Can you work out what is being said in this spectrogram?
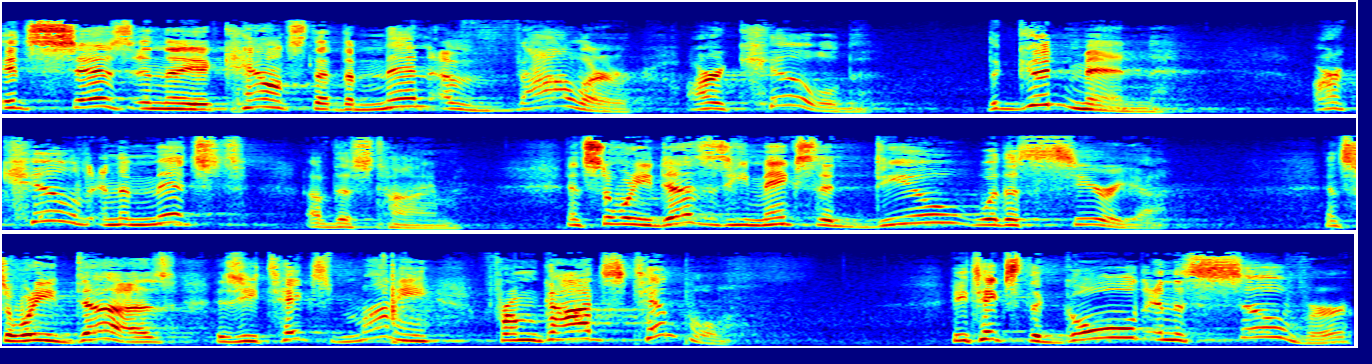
It says in the accounts that the men of valor are killed. The good men are killed in the midst of this time. And so what he does is he makes a deal with Assyria. And so what he does is he takes money from God's temple. He takes the gold and the silver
